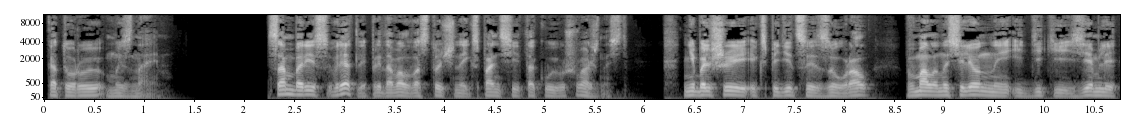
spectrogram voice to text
которую мы знаем. Сам Борис вряд ли придавал восточной экспансии такую уж важность. Небольшие экспедиции за Урал, в малонаселенные и дикие земли,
